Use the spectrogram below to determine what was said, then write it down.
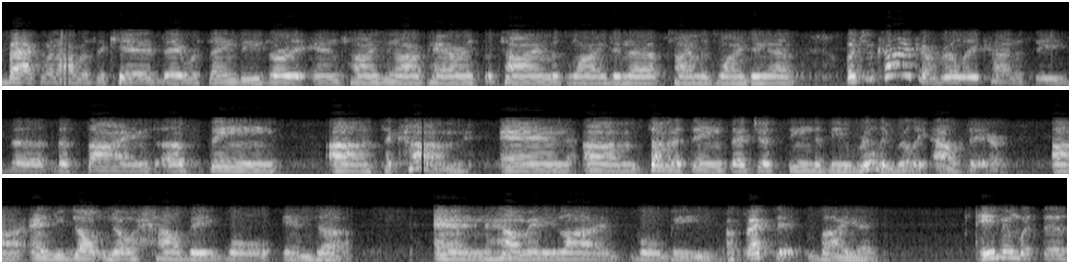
back when I was a kid, they were saying these are the end times. You know, our parents, the time is winding up, time is winding up. But you kind of can really kind of see the the signs of things uh, to come, and um, some of the things that just seem to be really, really out there, uh, and you don't know how they will end up and how many lives will be affected by it. Even with this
